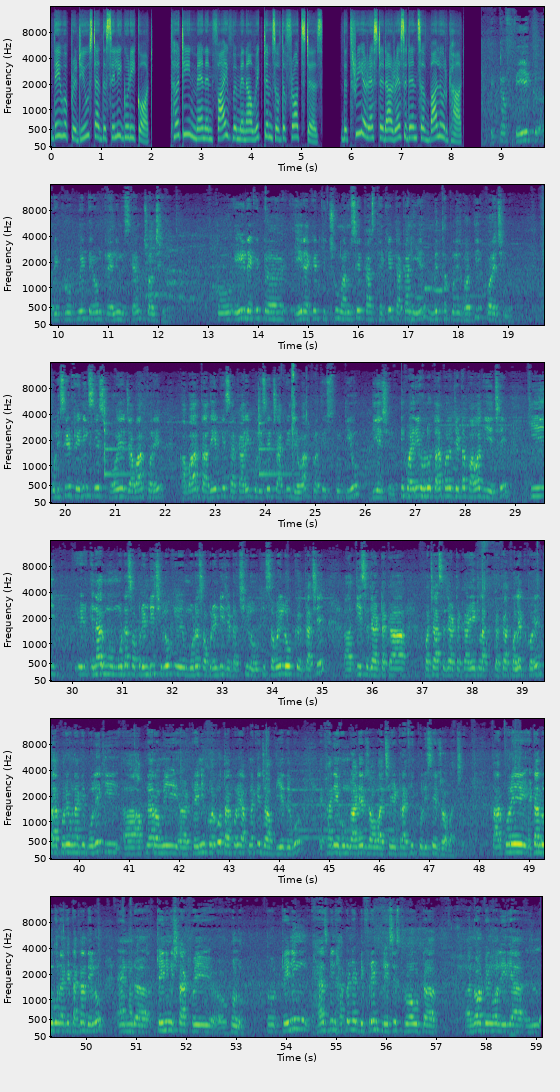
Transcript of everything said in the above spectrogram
They were produced at the Siliguri court. 13 men and 5 women are victims of the fraudsters. The three arrested are residents of Balurghat. একটা fake recruitment এবং training scam চলছিল তো এই racket এই racket কিছু মানুষের কাছ থেকে টাকা নিয়ে মিথ্যা পুলিশ ভর্তি করেছিল পুলিশের ট্রেনিং শেষ হয়ে যাবার পরে আবার তাদেরকে সরকারি পুলিশের চাকরি দেওয়ার প্রতিশ্রুতিও দিয়েছিল ইনকোয়ারি হলো তারপরে যেটা পাওয়া গিয়েছে কি এ- এনার মোডাস অপারেন্ডি ছিল কি মোডাস অপারেন্ডি যেটা ছিল কি, সবাই লোক কাছে তিরিশ হাজার টাকা পঞ্চাশ হাজার টাকা, এক লাখ টাকা কালেক্ট করে, তারপরে ওনাকে বলে কি আপনার আমি ট্রেনিং করব, তারপরে আপনাকে জব দিয়ে দেব। এখানে হোমগার্ডের জব আছে ট্রাফিক পুলিশের জব আছে। তারপরে এটা লোক ওনাকে টাকা দিল অ্যান্ড ট্রেনিং স্টার্ট হয়ে হলো। তো training has been happened at different places throughout north Bengal area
